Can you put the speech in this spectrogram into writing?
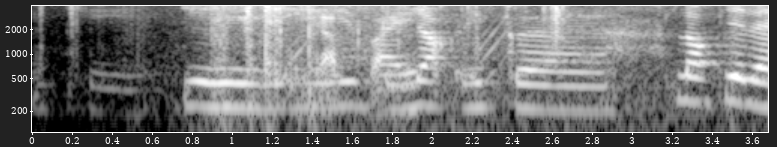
โอเคเย่กลับไปล็อกดีกว่าล็อกยังไง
